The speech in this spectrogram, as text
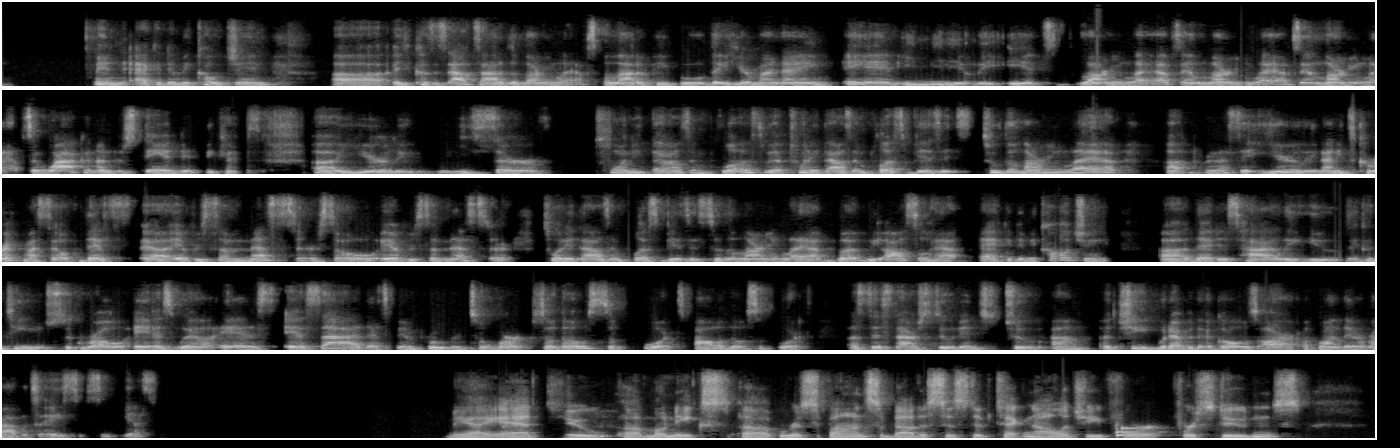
in academic coaching, uh, because it's outside of the learning labs. A lot of people they hear my name and immediately it's learning labs and learning labs and learning labs. And why I can understand it because uh, yearly we serve 20,000 plus, we have 20,000 plus visits to the learning lab. Uh, when I say yearly, and I need to correct myself, that's uh, every semester. So every semester, 20,000 plus visits to the learning lab. But we also have academic coaching uh, that is highly used and continues to grow, as well as SI that's been proven to work. So those supports, all of those supports, assist our students to um, achieve whatever their goals are upon their arrival to ACC. Yes. May I add to uh, Monique's uh, response about assistive technology for, for students?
